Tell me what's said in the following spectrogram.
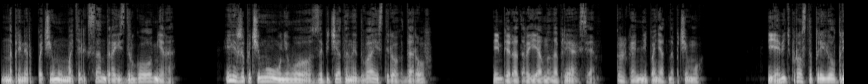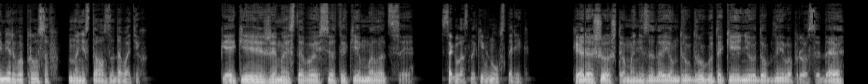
Например, почему мать Александра из другого мира? Или же почему у него запечатаны два из трех даров?» Император явно напрягся, только непонятно почему. Я ведь просто привел примеры вопросов, но не стал задавать их. «Какие же мы с тобой все-таки молодцы!» — согласно кивнул старик. «Хорошо, что мы не задаем друг другу такие неудобные вопросы, да?»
